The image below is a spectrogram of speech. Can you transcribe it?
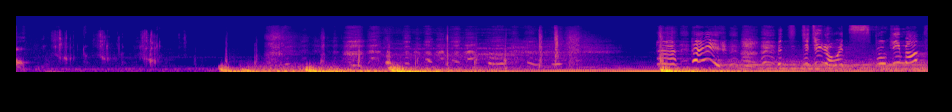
Hey! Did you know it's Spooky Month?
